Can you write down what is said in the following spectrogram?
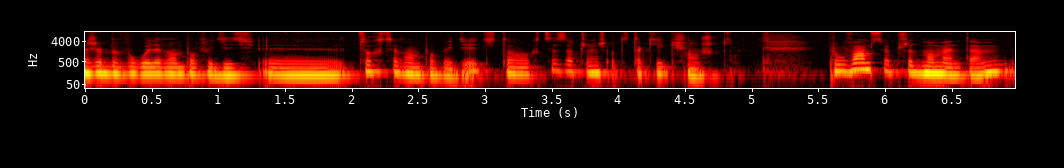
żeby w ogóle Wam powiedzieć, y, co chcę Wam powiedzieć, to chcę zacząć od takiej książki. Próbowałam sobie przed momentem,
